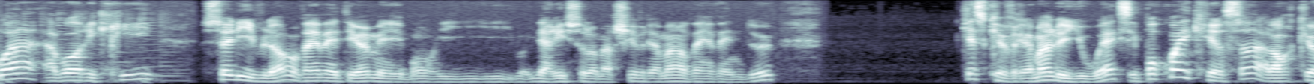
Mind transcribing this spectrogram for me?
pourquoi avoir écrit ce livre-là en 2021, mais bon, il, arrive sur le marché vraiment en 2022. Qu'est-ce que vraiment le UX et pourquoi écrire ça alors que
